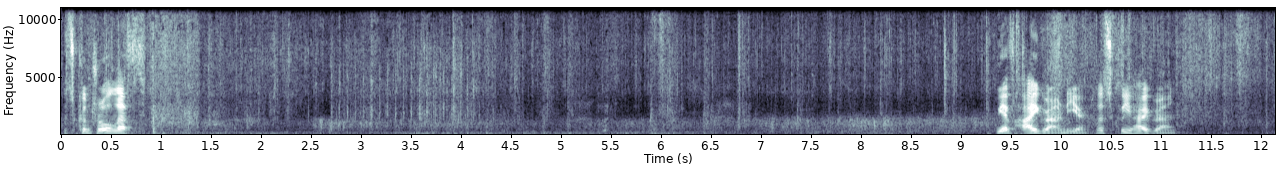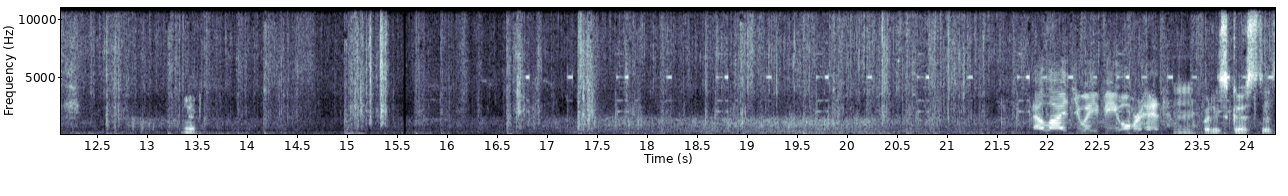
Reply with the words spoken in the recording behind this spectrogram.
Let's control left. We have high ground here. Let's clear high ground. Yeah. Allied UAV overhead. But he's ghosted.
